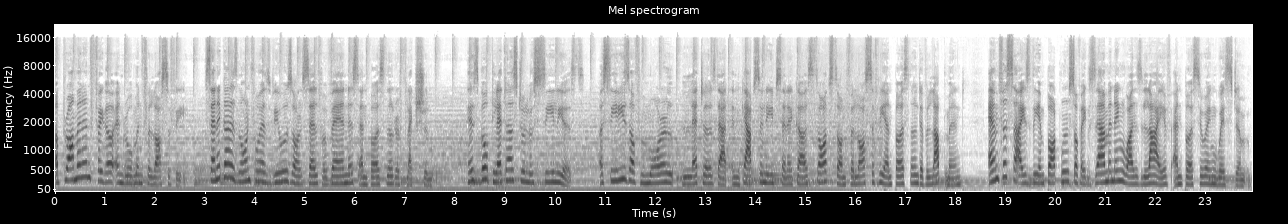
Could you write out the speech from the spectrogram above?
a prominent figure in Roman philosophy. Seneca is known for his views on self awareness and personal reflection. His book, Letters to Lucilius, a series of moral letters that encapsulate Seneca's thoughts on philosophy and personal development, emphasize the importance of examining one's life and pursuing wisdom.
